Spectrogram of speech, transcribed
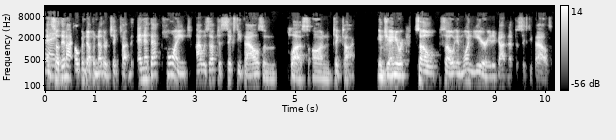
right. and so then I opened up another TikTok, and at that point I was up to sixty thousand plus on TikTok in January. So so in one year it had gotten up to sixty thousand,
